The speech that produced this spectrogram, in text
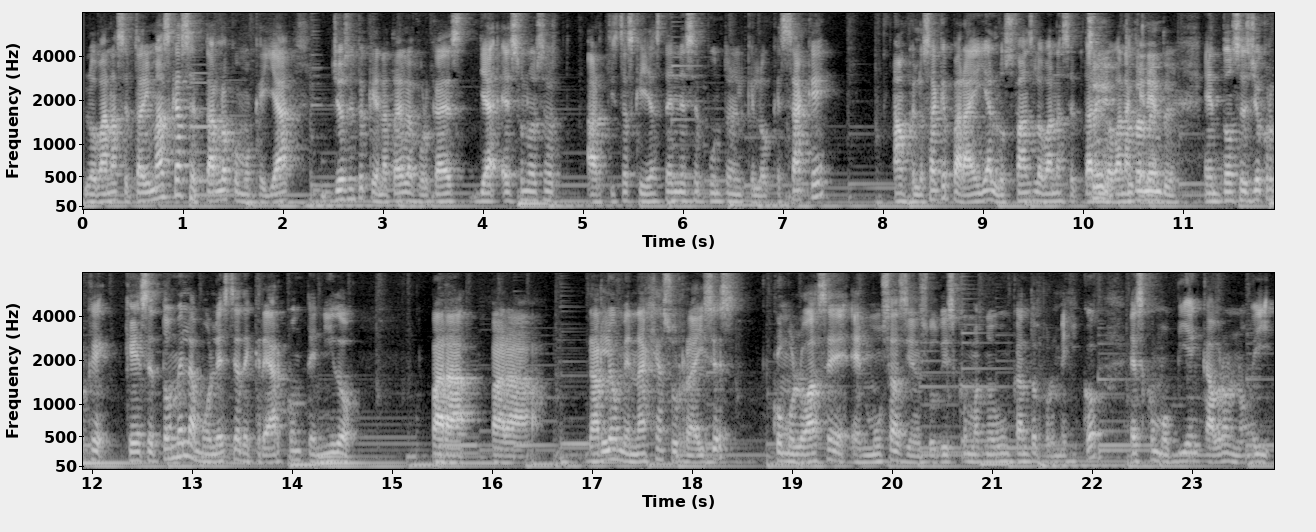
lo van a aceptar. Y más que aceptarlo, como que ya, yo siento que Natalia Lafourcade es, ya es uno de esos artistas que ya está en ese punto en el que lo que saque, aunque lo saque para ella, los fans lo van a aceptar y lo van a totalmente. querer. Entonces yo creo que que se tome la molestia de crear contenido para, para darle homenaje a sus raíces, como lo hace en Musas y en su disco más nuevo Un Canto por México, es como bien cabrón, ¿no? Y,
